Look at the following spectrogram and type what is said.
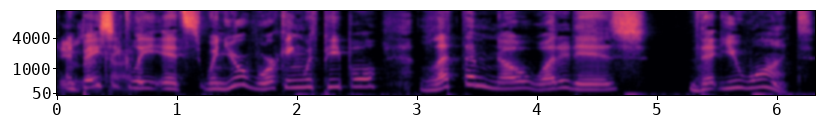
He and was unkind. basically, it's when you're working with people, let them know what it is that you want.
